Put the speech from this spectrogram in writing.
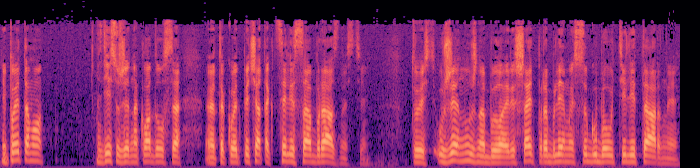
И поэтому здесь уже накладывался э, такой отпечаток целесообразности. То есть уже нужно было решать проблемы сугубо утилитарные,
